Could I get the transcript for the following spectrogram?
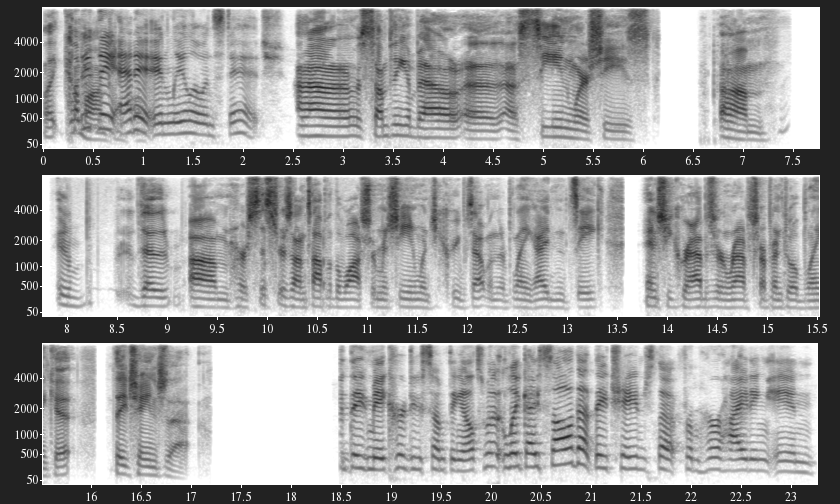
Like come on. what did they people. edit in Lilo and Stitch? Uh, something about a, a scene where she's, um, the um her sister's on top of the washer machine when she creeps out when they're playing hide and seek, and she grabs her and wraps her up into a blanket. They changed that. Did they make her do something else with it? Like I saw that they changed that from her hiding in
